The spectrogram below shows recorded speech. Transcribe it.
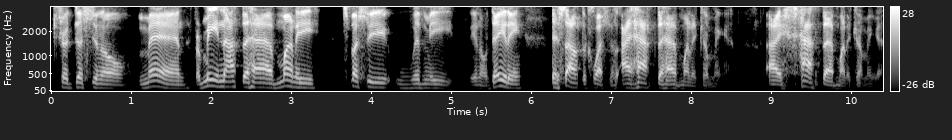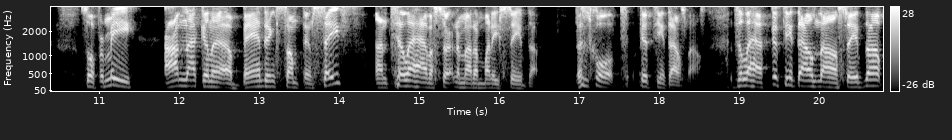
traditional man, for me not to have money, especially with me, you know, dating, it's out the question. I have to have money coming in. I have to have money coming in. So for me, I'm not going to abandon something safe until I have a certain amount of money saved up. Let's call it $15,000. Until I have $15,000 saved up,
